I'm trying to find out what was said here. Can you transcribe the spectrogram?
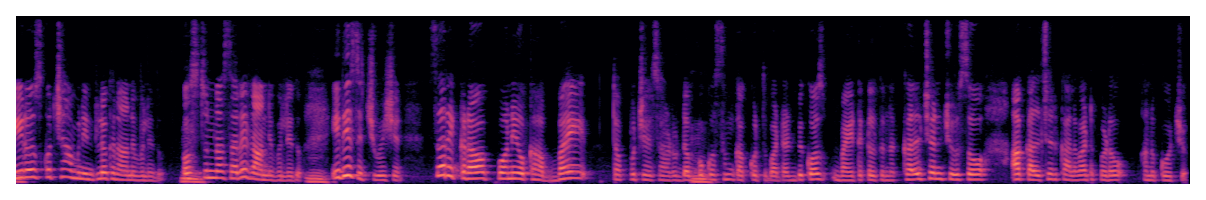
ఈ రోజుకి వచ్చి ఆమెను ఇంట్లోకి రానివ్వలేదు. వస్తున్నా సరే రానివ్వలేదు. ఇది సిచ్యువేషన్. సార్ ఇక్కడ పోనీ ఒక అబ్బాయి తప్పు చేశాడు డబ్బు. కోసం కక్కుర్తి పడ్డాడు బికాస్ బయటకు వెళ్తున్న కల్చర్ని చూసో ఆ కల్చర్కి అలవాటు పడో అనుకోవచ్చు.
